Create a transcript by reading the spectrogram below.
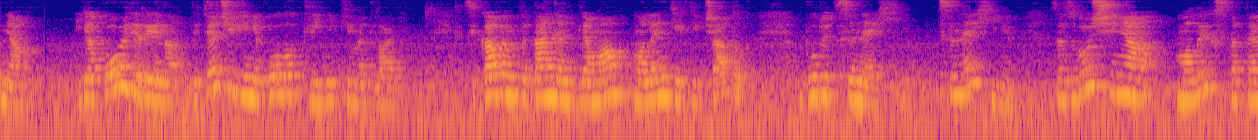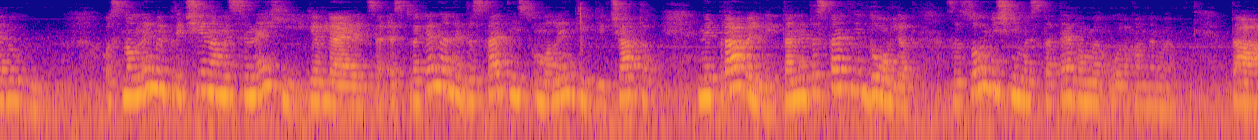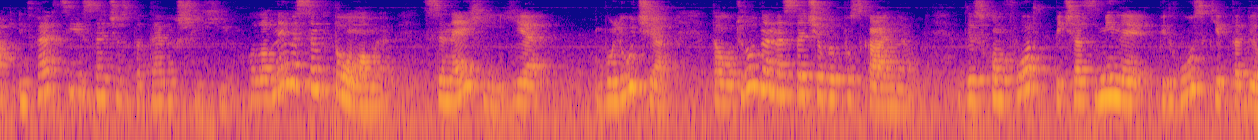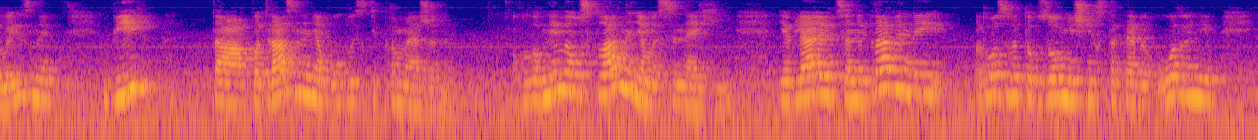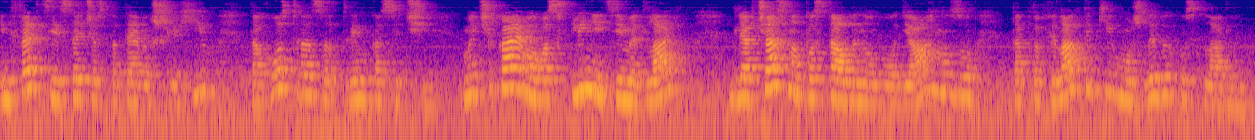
дня! Я Коваль Ірина, дитячий гінеколог клініки MedLife. Цікавим питанням для мам маленьких дівчаток будуть синехії. Синехії це зрощення малих статевих губ. Основними причинами синехії являються естрогенна недостатність у маленьких дівчаток, неправильний та недостатній догляд за зовнішніми статевими органами та інфекції сечостатевих шляхів. Головними симптомами синехії є болюче та утруднене сечовипускання, дискомфорт під час зміни підгузків та білизни, біль та подразнення в області промежини. Головними ускладненнями синехії являються неправильний розвиток зовнішніх статевих органів, інфекції сечостатевих шляхів та гостра затримка сечі. Ми чекаємо вас в клініці MedLife для вчасно поставленого діагнозу та профілактики можливих ускладнень.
